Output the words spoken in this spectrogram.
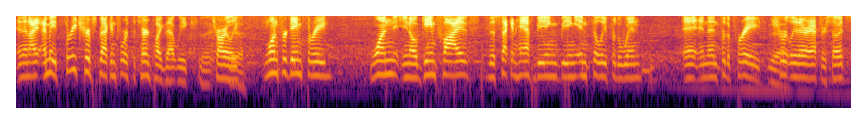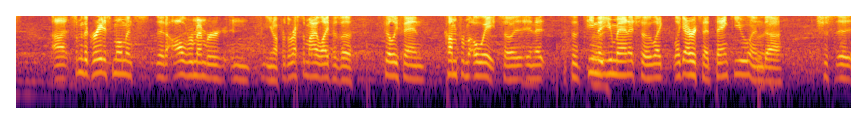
And then I, I made three trips back and forth to Turnpike that week, Uh, Charlie. yeah. One for Game Three, one, you know, Game Five, the second half being being in Philly for the win, and, and then for the parade Yeah. shortly thereafter. So it's uh, some of the greatest moments that I'll remember, and you know, for the rest of my life as a Philly fan, come from 08. So and it, it's a team that you manage. So like like Eric said, thank you, and uh, it's just uh,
